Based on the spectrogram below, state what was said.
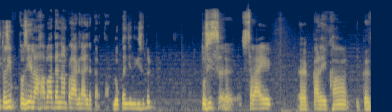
ਤੁਸੀਂ ਤੁਸੀਂ ਇਲਾਹਾਬਾਦ ਦਾ ਨਾਮ ਪ੍ਰਾਗਰਾਜ ਕਰਤਾ, ਲੋਕਾਂ ਦੀ ਜ਼ਿੰਦਗੀ ਸੁਧਰ ਗਈ। ਤੁਸੀਂ ਸ- ਸਰਾਏ ਕਾਲੇ ਖਾਂ ਇੱਕ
